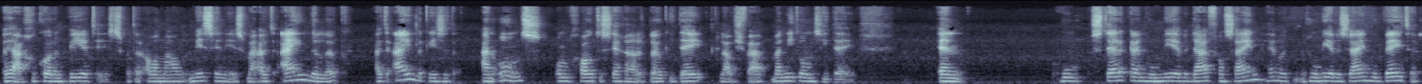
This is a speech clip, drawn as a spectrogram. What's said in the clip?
ja, gecorrumpeerd is. Wat er allemaal mis in is. Maar uiteindelijk, uiteindelijk is het aan ons om gewoon te zeggen, nou, leuk idee, Klaus Schwab, maar niet ons idee. En hoe sterker en hoe meer we daarvan zijn, hè, hoe meer we zijn, hoe beter.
